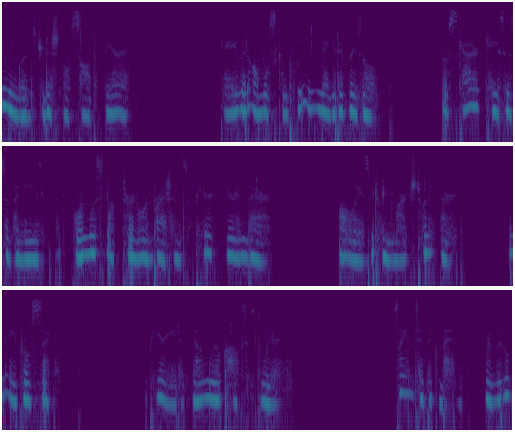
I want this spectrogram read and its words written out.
New England's traditional salt of the earth, gave an almost completely negative result, though scattered cases of uneasy but formless nocturnal impressions appear here and there, always between March 23rd and April 2nd, the period of young Wilcox's delirium. Scientific men were little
